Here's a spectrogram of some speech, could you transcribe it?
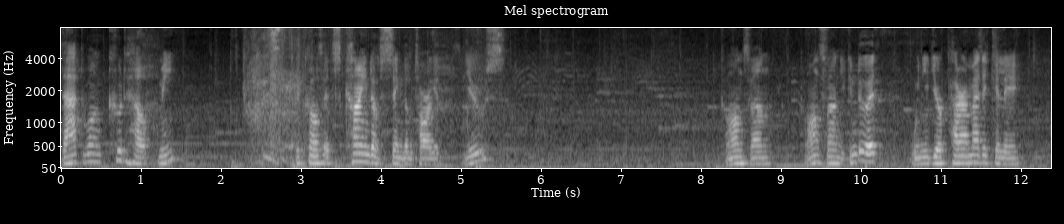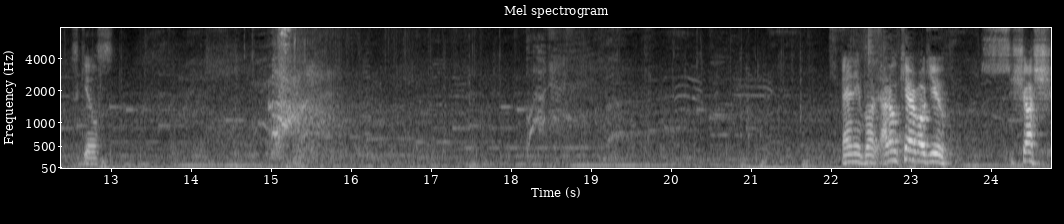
That one could help me. Because it's kind of single target use. Come on, Sven. Come on, Sven. You can do it. We need your paramedically skills. Anybody. I don't care about you. Shush.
